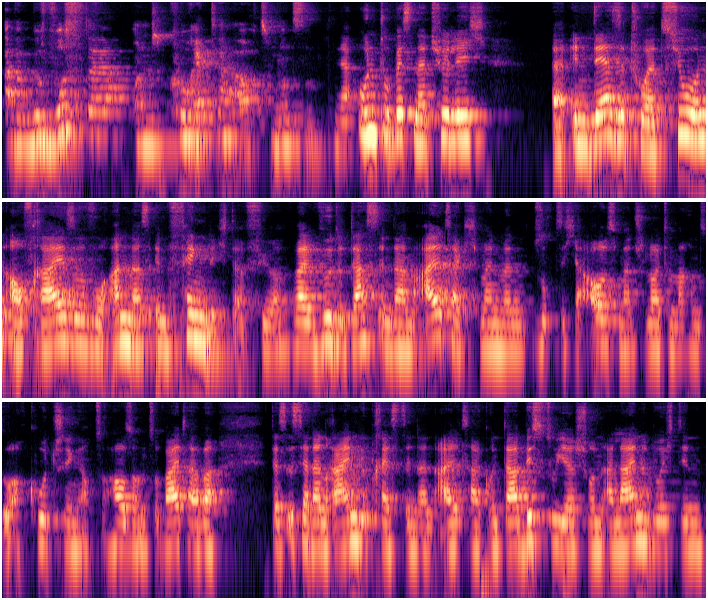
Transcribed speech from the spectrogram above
aber bewusster und korrekter auch zu nutzen. Ja, und du bist natürlich in der Situation auf Reise woanders empfänglich dafür, weil würde das in deinem Alltag, ich meine, man sucht sich ja aus, manche Leute machen so auch Coaching, auch zu Hause und so weiter, aber das ist ja dann reingepresst in deinen Alltag. Und da bist du ja schon alleine durch den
